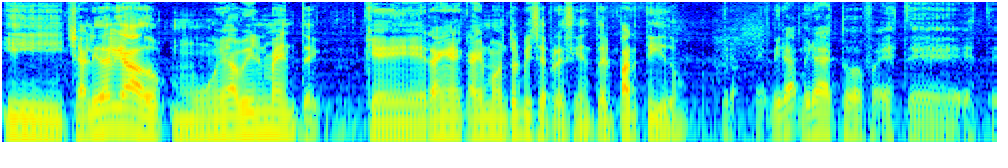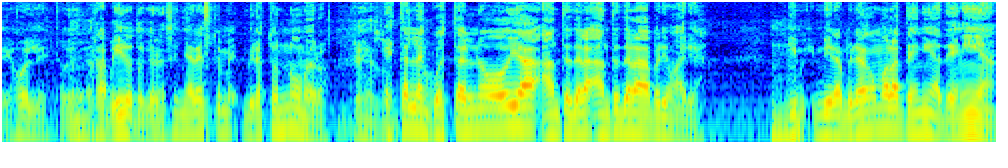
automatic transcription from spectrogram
Y Charlie Delgado, muy hábilmente, que era en aquel momento el vicepresidente del partido, Mira, mira esto, este, este, Jorge, rápido, te quiero enseñar esto. Mira estos números. Esta es la encuesta del nuevo día antes de la, antes de la primaria. Y mira, mira cómo la tenía. Tenía,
